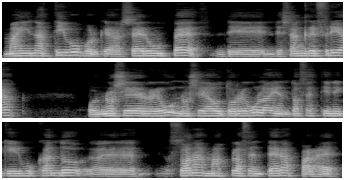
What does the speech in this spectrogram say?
más inactivo porque al ser un pez de, sangre fría, pues no se, no se autorregula y entonces tiene que ir buscando eh, zonas más placenteras para él.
